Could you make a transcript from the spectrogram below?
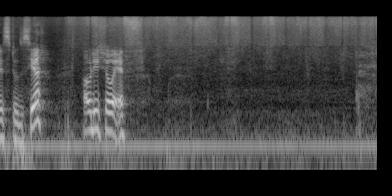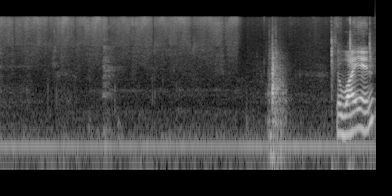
let us do this here. How do you show f? So, y n.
